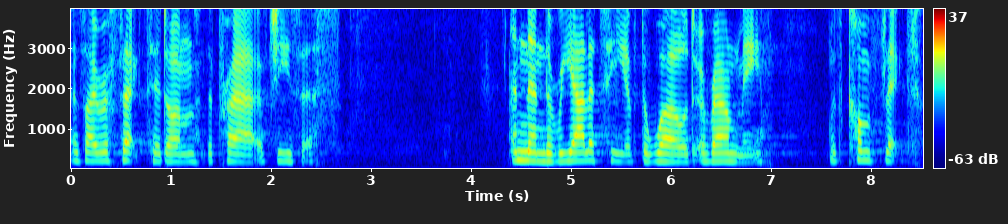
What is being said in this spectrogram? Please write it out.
as I reflected on the prayer of Jesus. And then the reality of the world around me was conflict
